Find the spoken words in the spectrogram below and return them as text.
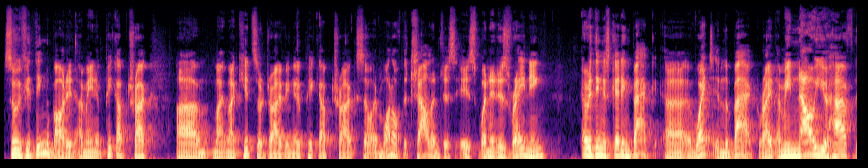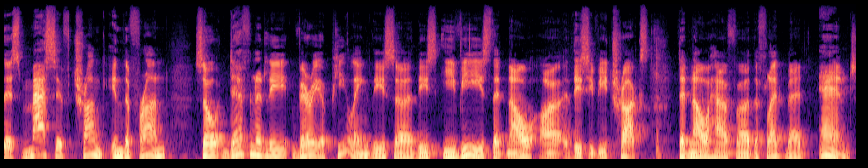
So if you think about it, I mean, a pickup truck. Um, my my kids are driving a pickup truck, so and one of the challenges is when it is raining, everything is getting back uh, wet in the back, right? I mean, now you have this massive trunk in the front so definitely very appealing these uh, these EVs that now are these EV trucks that now have uh, the flatbed and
